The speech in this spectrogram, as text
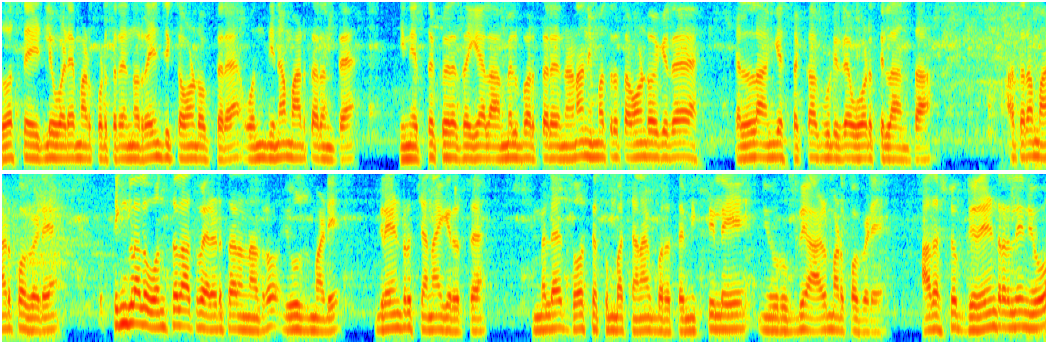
ದೋಸೆ, ಇಡ್ಲಿ, ವಡೆ ಮಾಡಿಕೊಡ್ತಾರೆ ಅನ್ನೋ ರೇಂಜಿಗೆ ತೊಗೊಂಡು ಹೋಗ್ತಾರೆ. ಒಂದು ದಿನ ಮಾಡ್ತಾರಂತೆ. ಇನ್ನು ಎತ್ತಕ್ಕೆ ತೆಗಿಯಲ್ಲ ಆಮೇಲೆ ಬರ್ತಾರೆ. ನಣ ನಿಮ್ಮ ಹತ್ರ ತೊಗೊಂಡೋಗಿದೆ ಎಲ್ಲ ಹಂಗೆ ಸಕ್ಕಾಗ್ಬಿಟ್ಟಿದೆ ಓಡ್ತಿಲ್ಲ ಅಂತ. ಆ ಥರ ಮಾಡ್ಕೋಬೇಡಿ. ತಿಂಗಳಲ್ಲಿ ಒಂದು ಸಲ ಅಥವಾ ಎರಡು ಸಲನಾದರೂ ಯೂಸ್ ಮಾಡಿ. ಗ್ರೈಂಡ್ರು ಚೆನ್ನಾಗಿರುತ್ತೆ. ಆಮೇಲೆ ದೋಸೆ ತುಂಬ ಚೆನ್ನಾಗಿ ಬರುತ್ತೆ. ಮಿಕ್ಸಿಲಿ ನೀವು ರುಬ್ಬಿ ಹಾಳು ಮಾಡ್ಕೋಬೇಡಿ. ಆದಷ್ಟು ಗ್ರೈಂಡ್ರಲ್ಲಿ ನೀವು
